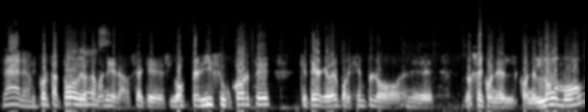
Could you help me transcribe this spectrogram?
Claro. Se corta todo de otra manera. O sea que si vos pedís un corte que tenga que ver, por ejemplo, eh, no sé, con el con el lomo,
